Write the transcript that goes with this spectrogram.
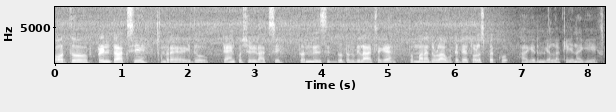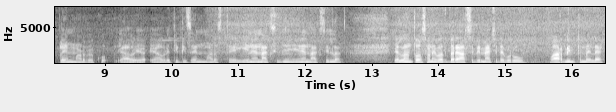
ಅವತ್ತು ಪ್ರಿಂಟ್ ಹಾಕ್ಸಿ, ಅಂದರೆ ಇದು ಟ್ಯಾಂಕು ಶೀಲ್ಡ್ ಹಾಕ್ಸಿ ತಂದು ನಿಲ್ಲಿಸಿದ್ದು, ತೆಗ್ದಿಲ್ಲ ಆಚೆಗೆ. ತುಂಬಾ ದುಳಾಗ್ಬಿಟ್ಟಿದೆ ತೊಳಸ್ಬೇಕು. ಹಾಗೆ ನಿಮಗೆಲ್ಲ ಕ್ಲೀನಾಗಿ ಎಕ್ಸ್ಪ್ಲೈನ್ ಮಾಡಬೇಕು. ಯಾವ, ಯಾವ- ರೀತಿ ಡಿಸೈನ್ ಮಾಡಿಸ್ದೆ, ಏನೇನು ಹಾಕ್ಸಿದ್ದೀನಿ ಏನೇನು ಹಾಕ್ಸಿಲ್ಲ. ಎಲ್ಲ ತೋರಿಸೋಣ. ಇವತ್ತು ಬೇರೆ ಆರ್ ಸಿ ಬಿ ಮ್ಯಾಚ್ ಇದೆ ಗುರು. ವಾರ ನಿಂತ ಮೇಲೆ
